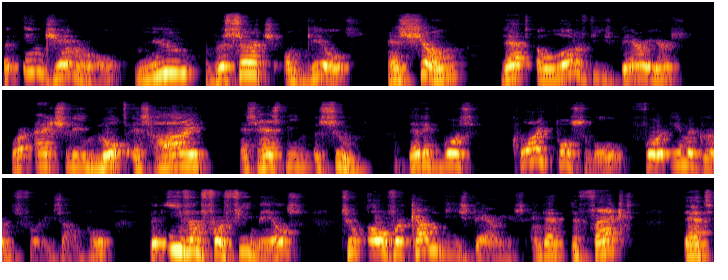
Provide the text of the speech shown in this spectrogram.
But in general, new research on guilds has shown that a lot of these barriers were actually not as high as has been assumed, that it was quite possible for immigrants, for example, but even for females, to overcome these barriers. And that the fact that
